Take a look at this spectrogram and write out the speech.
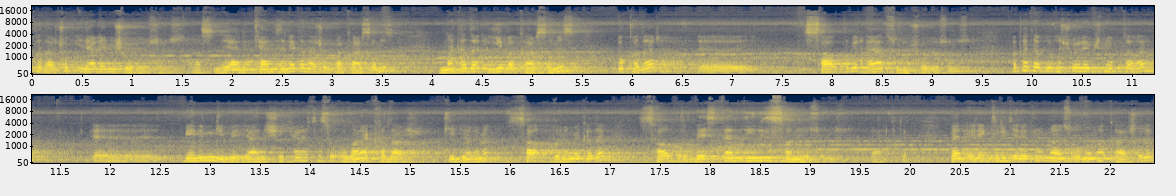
o kadar çok ilerlemiş oluyorsunuz aslında. Yani kendinize ne kadar çok bakarsanız, ne kadar iyi bakarsanız o kadar e, sağlıklı bir hayat sürmüş oluyorsunuz. Fakat da burada şöyle bir nokta var. E, benim gibi yani şeker hastası olana kadar ki döneme, döneme kadar sağlıklı beslendiğinizi sanıyorsunuz belki de. Ben elektrik elektronik mühendisi olmama karşılık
